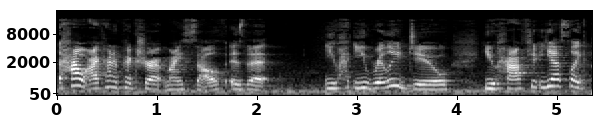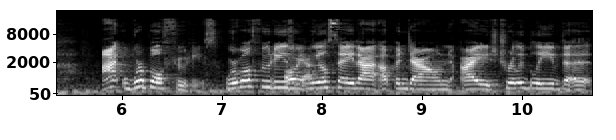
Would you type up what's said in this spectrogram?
how I kind of picture it myself is that you you really do you have to yes like I, we're both foodies. We're both foodies. Oh, yeah. We'll say that up and down. I truly believe that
